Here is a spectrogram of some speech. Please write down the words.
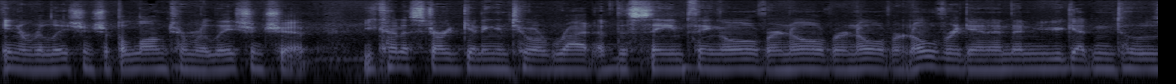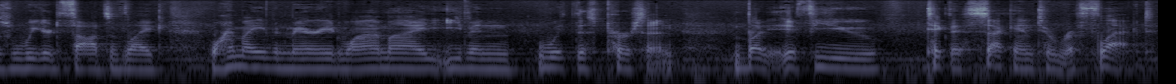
in a relationship, a long term relationship, you kind of start getting into a rut of the same thing over and over and over and over again. And then you get into those weird thoughts of like, why am I even married? Why am I even with this person? But if you take the second to reflect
